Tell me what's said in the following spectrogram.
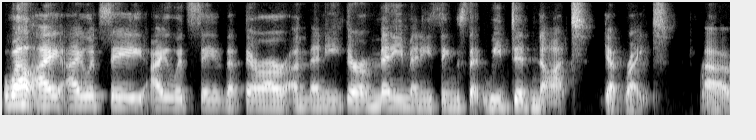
Well, I I would say I would say that there are a many there are many many things that we did not get right uh,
